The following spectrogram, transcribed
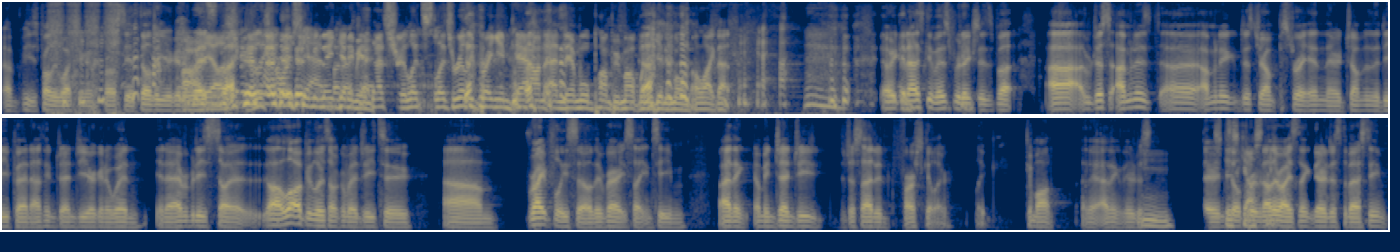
uh, he's probably watching Frosty. I don't think you're going to Oh, win. yeah, but- let's, let's Literally roast him chat, and then but get him in. That's true. Let's let's really bring him down and then we'll pump him up when we get him on. I like that. yeah, we can ask him his predictions, but uh, I'm just I'm gonna uh, I'm gonna just jump straight in there, jump in the deep end. I think Gen G are gonna win. You know, everybody's talking, a lot of people are talking about G two, um, rightfully so. They're a very exciting team. I think I mean Gen G just added first killer. Like, come on, I think I think they're just Mm. they're until proven otherwise. I think they're just the best team.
